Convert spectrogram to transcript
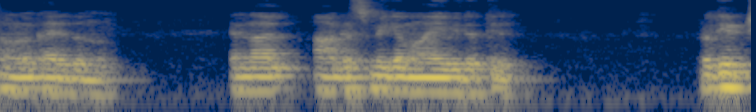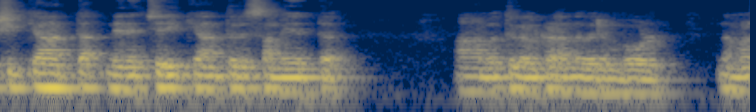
നമ്മൾ കരുതുന്നു. എന്നാൽ ആകസ്മികമായ വിധത്തിൽ പ്രതീക്ഷിക്കാത്ത നനച്ചിരിക്കാത്തൊരു സമയത്ത് ആപത്തുകൾ കടന്നു വരുമ്പോൾ നമ്മൾ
